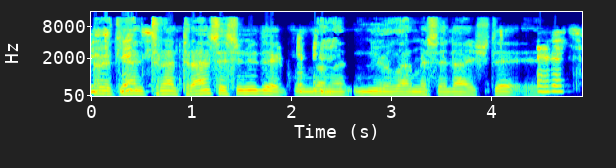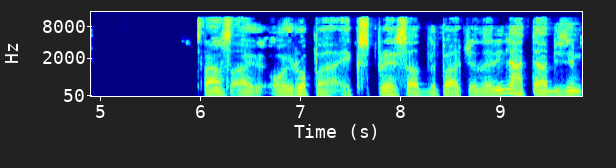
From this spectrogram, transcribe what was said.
Evet yani tren, tren sesini de kullanıyorlar mesela işte. E, evet. Trans Europa Express adlı parçalarıyla hatta bizim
